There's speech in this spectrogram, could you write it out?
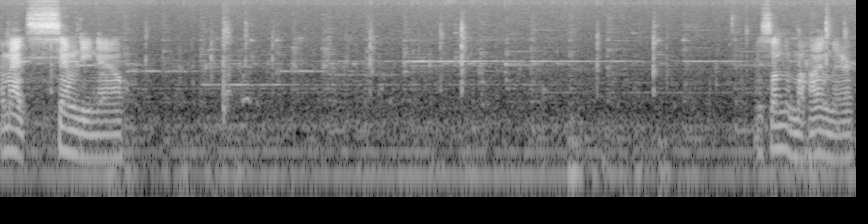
I'm at 70 now. There's something behind there.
